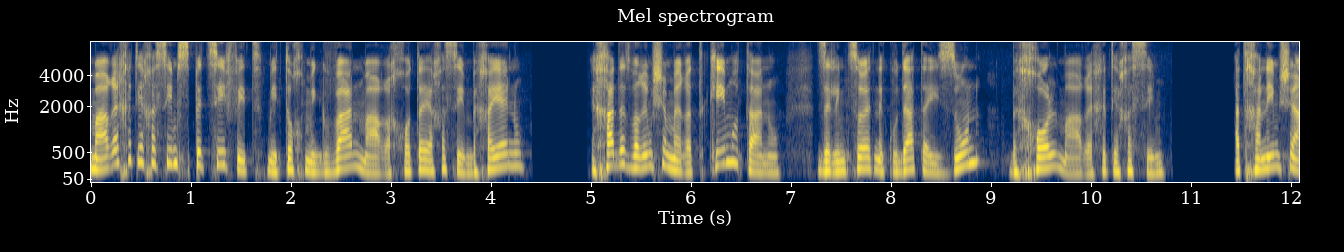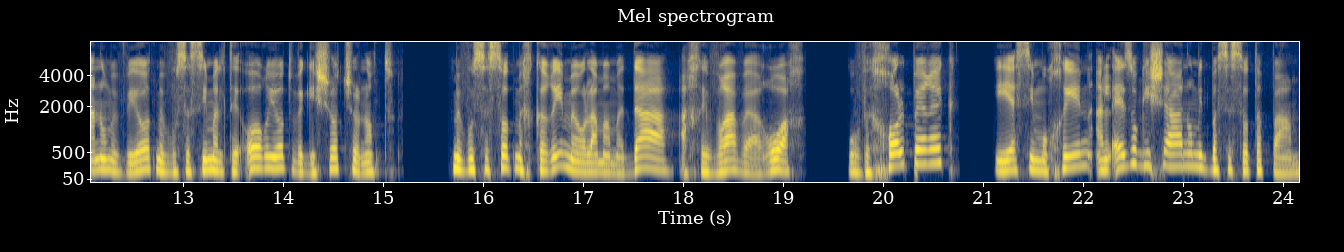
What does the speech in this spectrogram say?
מערכת יחסים ספציפית מתוך מגוון מערכות היחסים בחיינו. אחד הדברים שמרתקים אותנו זה למצוא את נקודת האיזון בכל מערכת יחסים. התכנים שאנו מביאות מבוססים על תיאוריות וגישות שונות. מבוססות מחקרים מעולם המדע, החברה והרוח, ובכל פרק יהיה סימוכין על איזו גישה אנו מתבססות הפעם.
